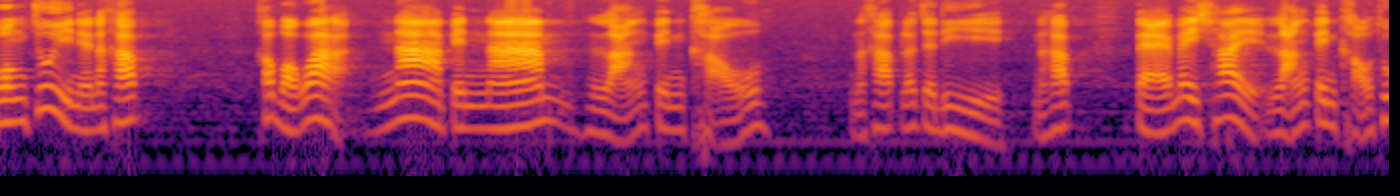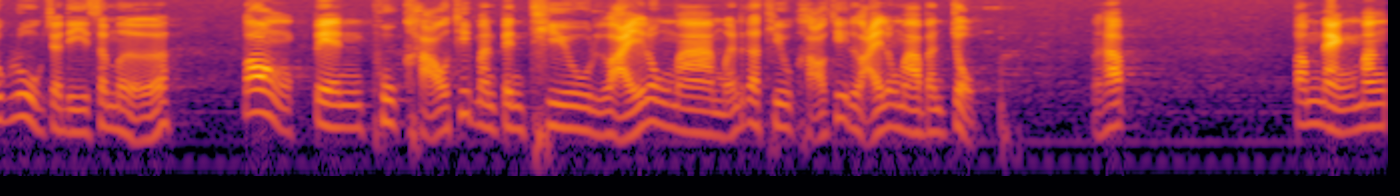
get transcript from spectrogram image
ห่วงจุ้ยเนี่ยนะครับ เขาบอกว่าหน้าเป็นน้ำหลังเป็นเขา นะครับแล้วจะดีนะครับ แต่ไม่ใช่หลังเป็นเขาทุกลูกจะดีเสมอ ต้องเป็นภูเขาที่มันเป็นทิวไหลลงมา เหมือนกับทิวเขาที่ไหลลงมาบรรจบนะครับตำแหน่งมัง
